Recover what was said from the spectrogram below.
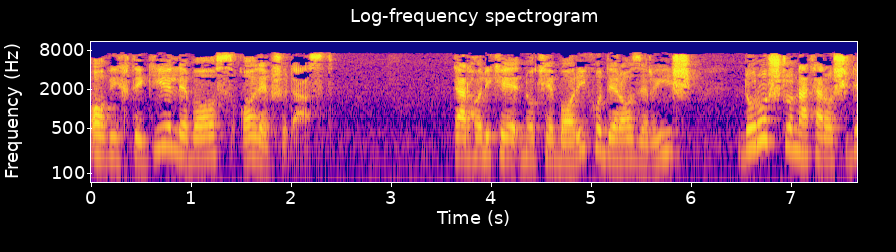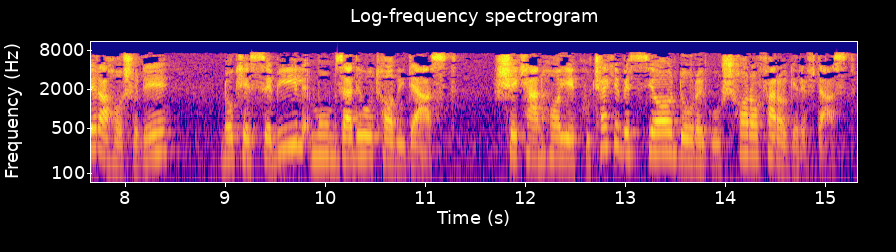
آویختگی لباس غالب شده است. در حالی که نوک باریک و دراز ریش درشت و نتراشیده رها شده، نوک سبیل مومزده و تابیده است. شکنهای کوچک بسیار دور گوشها را فرا گرفته است.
